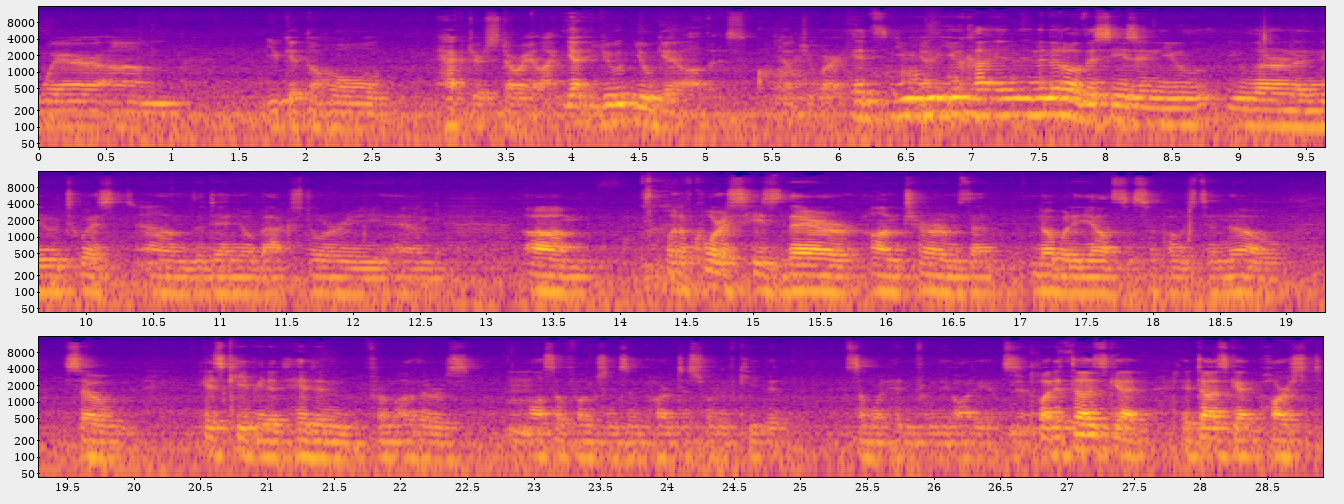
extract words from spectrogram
where um, you get the whole Hector storyline. Yeah, you, you'll get all this, don't you worry. It's you, you, you in, in the middle of the season you you learn a new twist on the Daniel backstory and um, but of course he's there on terms that nobody else is supposed to know. So his keeping it hidden from others Mm. also functions in part to sort of keep it somewhat hidden from the audience. Yeah. But it does get it does get parsed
